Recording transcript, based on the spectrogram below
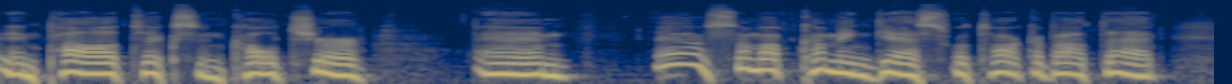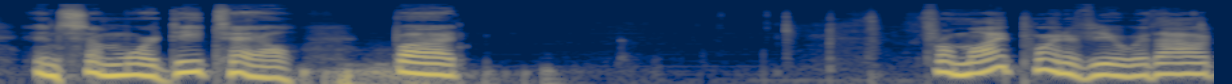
in politics and culture, and some upcoming guests will talk about that in some more detail. But from my point of view, without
